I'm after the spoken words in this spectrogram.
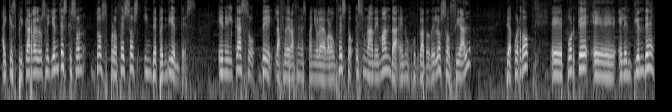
Hay que explicarle a los oyentes que son dos procesos independientes. En el caso de la Federación Española de Baloncesto es una demanda en un juzgado de lo social, ¿de acuerdo? porque él entiende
